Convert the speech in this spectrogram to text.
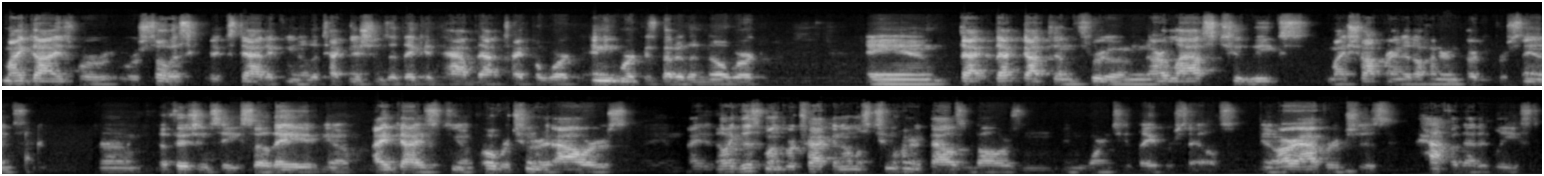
my guys were, were so ecstatic, you know, the technicians that they could have that type of work. Any work is better than no work. And that, that got them through. I mean, our last two weeks, my shop ran at 130% um, efficiency. So they, you know, I had guys, you know, over 200 hours. I, like this month, we're tracking almost $200,000 in, in warranty labor sales. You know, our average is half of that at least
